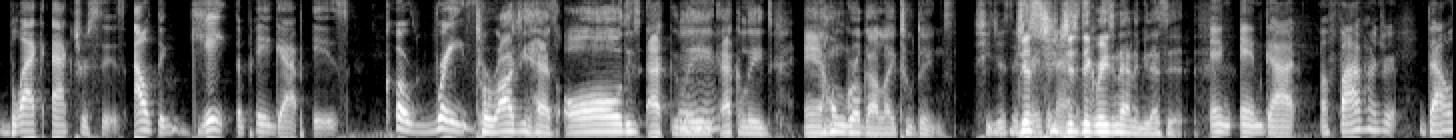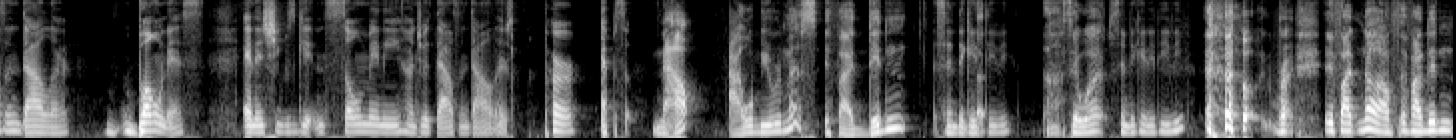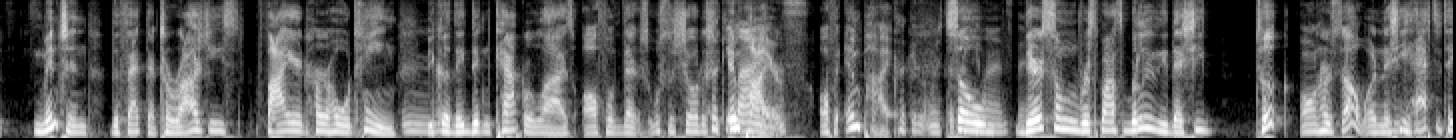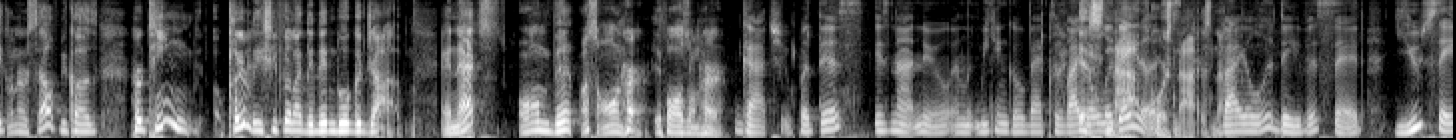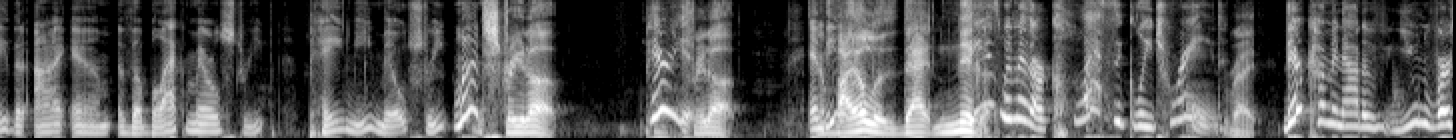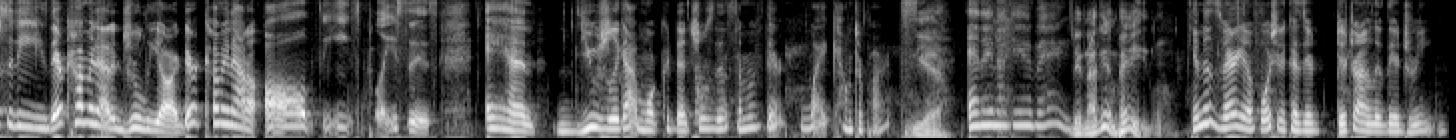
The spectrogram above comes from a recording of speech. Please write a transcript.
black actresses. Out the gate, the pay gap is crazy. Taraji has all these accolades, Mm-hmm. accolades, and Homegirl got like two things. She just did Just Grey's she just did Grey's Anatomy. That's it. and and got a five hundred thousand dollar bonus, and then she was getting so many hundred thousand dollars per episode. Now I would be remiss if I didn't Syndicated TV, uh, say what. syndicated TV. right. If I no, if I didn't mention the fact that Taraji fired her whole team Mm. because they didn't capitalize off of that. What's the show? That she, Empire. Lines. Off of Empire. Cookie- so Cookie Lyons thing? there's some responsibility that she took on herself and that she Mm-hmm. has to take on herself because her team clearly she feel like they didn't do a good job and that's on them that's on her it falls on her Got you. But this is not new, and we can go back to Viola It's not. Of Davis. course not. It's not. Viola Davis said, "You say that I am the black Meryl Streep. Pay me Meryl Streep money. straight up Period. straight up And, and these, viola's that nigga these women are classically trained. right They're coming out of universities. They're coming out of Juilliard. They're coming out of all these places, and usually got more credentials than some of their white counterparts. yeah And they're not getting paid. they're not getting paid And that's very unfortunate because they're they're trying to live their dream.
